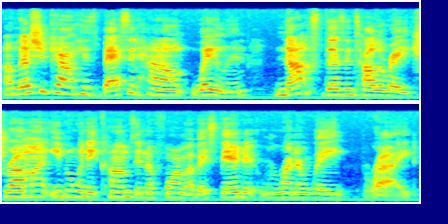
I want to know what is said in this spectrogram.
Unless you count his basset hound, Waylon, Knox doesn't tolerate drama even when it comes in the form of a standard runaway bride.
